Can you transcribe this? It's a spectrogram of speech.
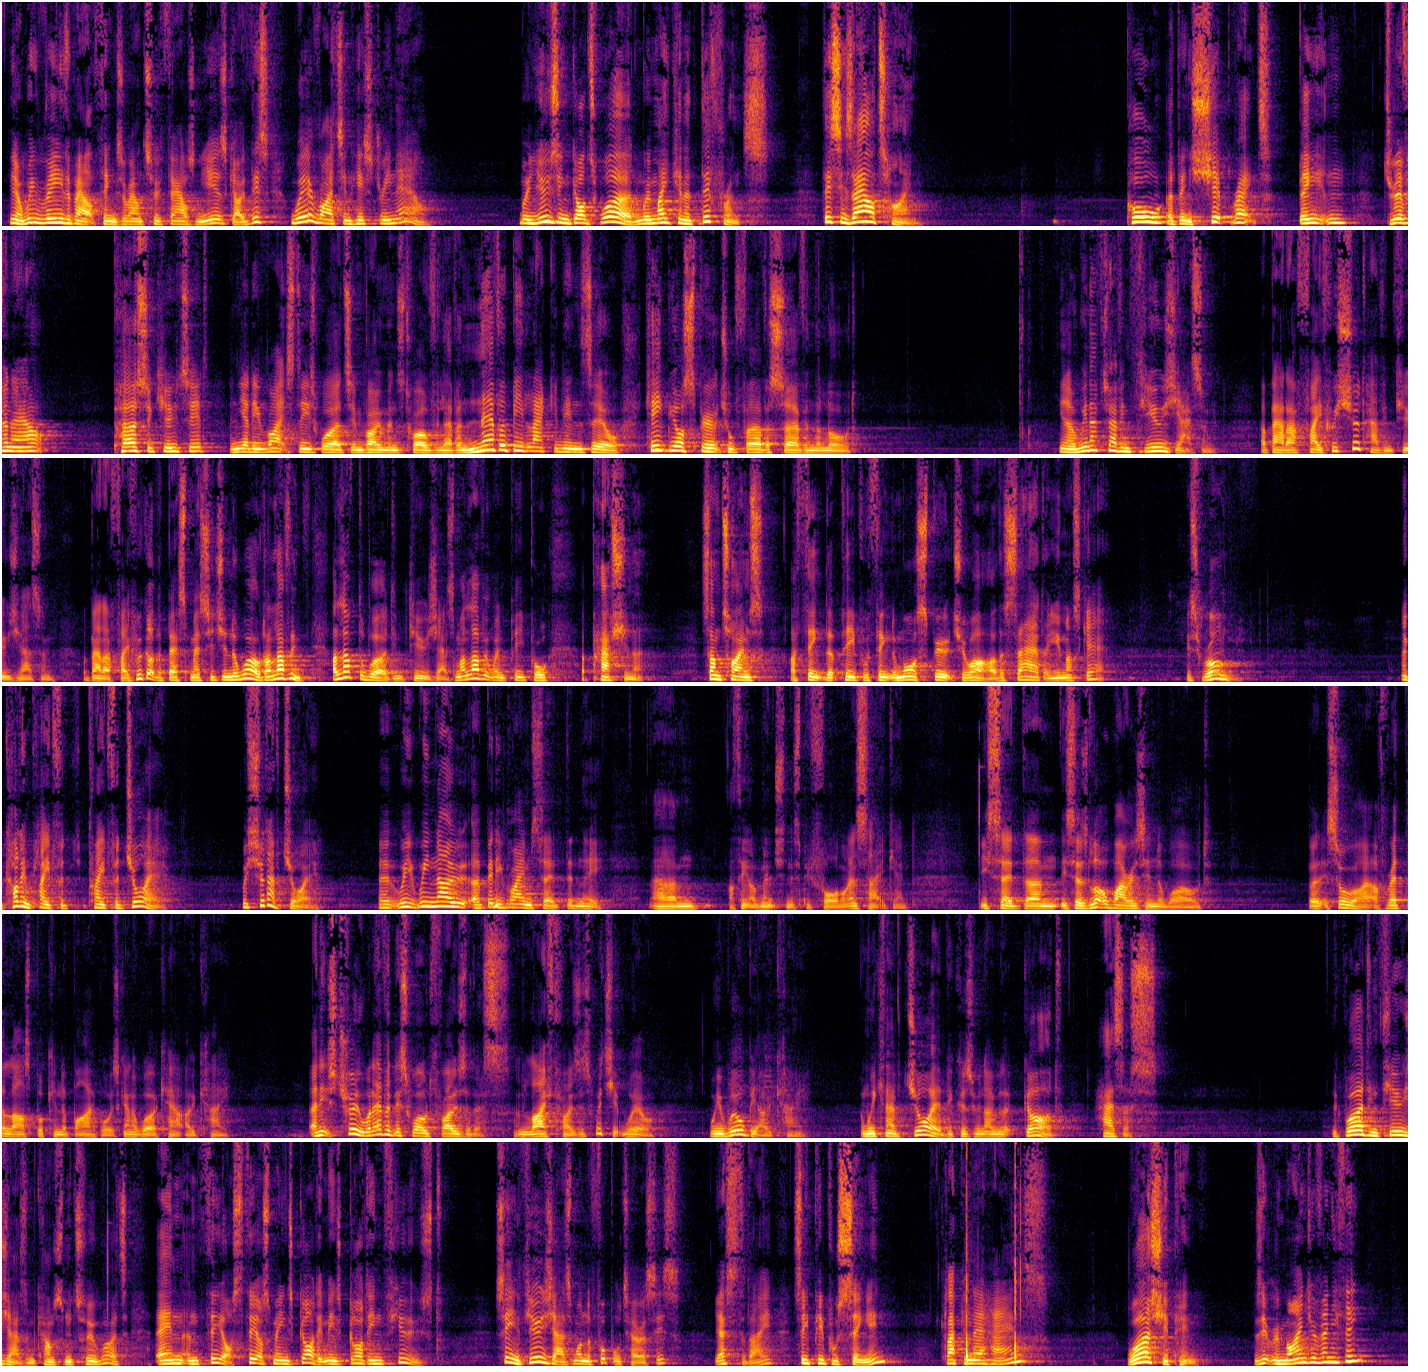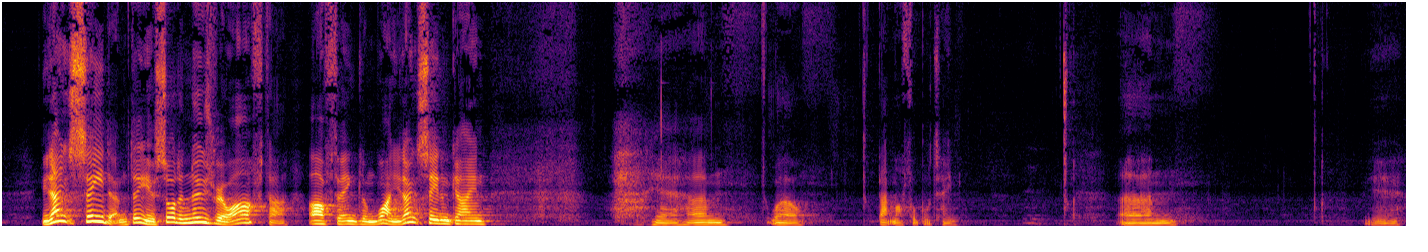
You know, we read about things around 2,000 years ago. This, we're writing history now. We're using God's word and we're making a difference. This is our time. Paul had been shipwrecked, beaten, driven out, persecuted, And yet he writes these words in Romans 12 11 Never be lacking in zeal. Keep your spiritual fervour serving the Lord. You know, we have to have enthusiasm about our faith. We should have enthusiasm about our faith. We've got the best message in the world. I love, I love the word enthusiasm. I love it when people are passionate. Sometimes I think that people think the more spiritual you are, the sadder you must get. It's wrong. And Colin prayed for, prayed for joy. We should have joy. Uh, we, we know, uh, Billy Graham said, didn't he? Um, I think I've mentioned this before, I'm going to say it again. He said, um, he says, a lot of worries in the world, but it's all right. I've read the last book in the Bible. It's going to work out okay. And it's true, whatever this world throws at us and life throws us, which it will, we will be okay. And we can have joy because we know that God has us. The word enthusiasm comes from two words, en and theos. Theos means God, it means God infused. See enthusiasm on the football terraces yesterday. See people singing, clapping their hands, worshipping. Does it remind you of anything? You don't see them, do you? Saw the newsreel after, after England won. You don't see them going, yeah, um, well, back my football team. Um, yeah.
